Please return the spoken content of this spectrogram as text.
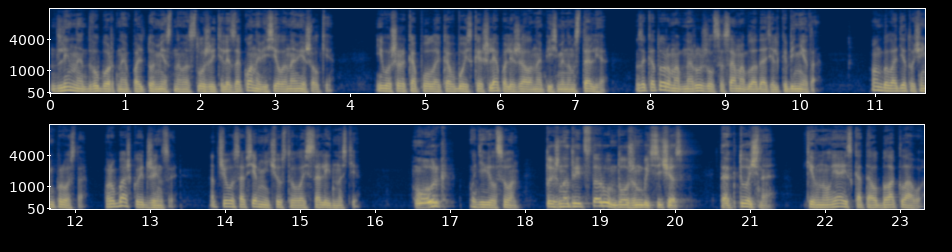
Длинное двубортное пальто местного служителя закона висело на вешалке. Его широкополая ковбойская шляпа лежала на письменном столе, за которым обнаружился сам обладатель кабинета. Он был одет очень просто, в рубашку и джинсы – отчего совсем не чувствовалось солидности. «Орк?» – удивился он. «Ты же на 32-м должен быть сейчас». «Так точно», – кивнул я и скатал балаклаву.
